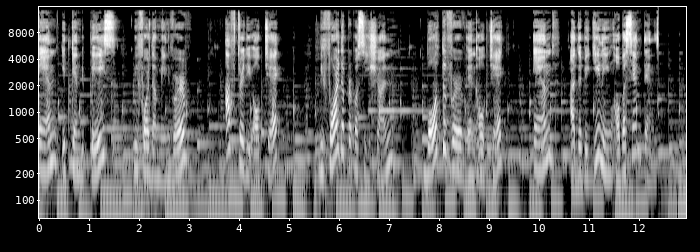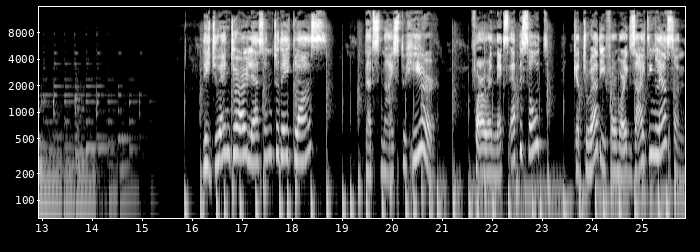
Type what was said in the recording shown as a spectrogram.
And it can be placed before the main verb, after the object, before the preposition, both the verb and object, and at the beginning of a sentence. Did you enjoy our lesson today, class? That's nice to hear. For our next episode, get ready for a more exciting lesson.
